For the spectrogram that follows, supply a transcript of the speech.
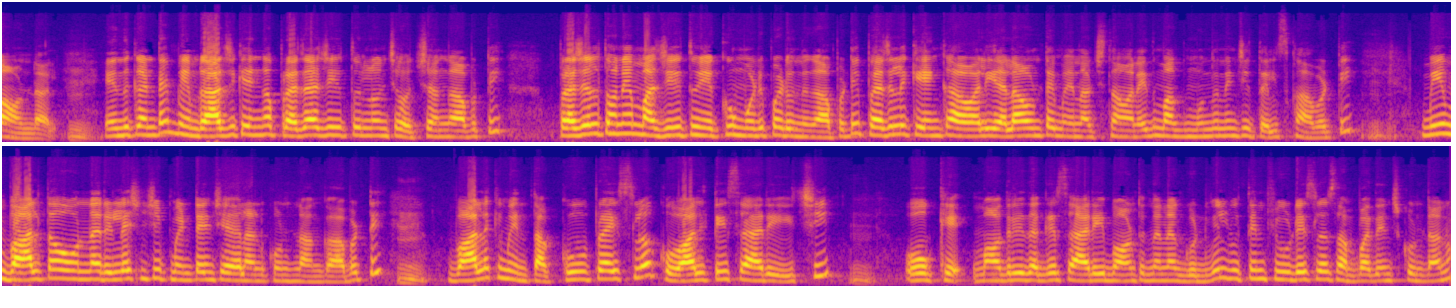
బాగుండాలి. ఎందుకంటే మేము రాజకీయంగా ప్రజా జీవితం నుంచి వచ్చాం కాబట్టి ప్రజలతోనే మా జీవితం ఎక్కువ ముడిపడి ఉంది కాబట్టి ప్రజలకి ఏం కావాలి ఎలా ఉంటే మేము నచ్చుతాం అనేది మాకు ముందు నుంచి తెలుసు కాబట్టి మేము వాళ్ళతో ఉన్న రిలేషన్షిప్ మెయింటైన్ చేయాలనుకుంటున్నాం కాబట్టి వాళ్ళకి మేము తక్కువ ప్రైస్లో క్వాలిటీ శారీ ఇచ్చి ఓకే మాధురి దగ్గర శారీ బాగుంటుందన్న గుడ్ విల్ విత్ ఇన్ ఫ్యూ డేస్లో సంపాదించుకుంటాను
